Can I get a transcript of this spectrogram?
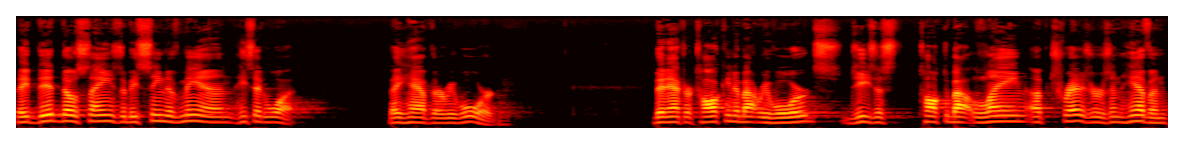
they did those things to be seen of men, he said what? They have their reward. Then, after talking about rewards, Jesus talked about laying up treasures in heaven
